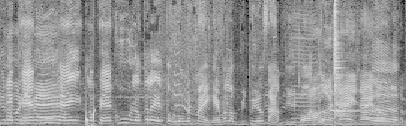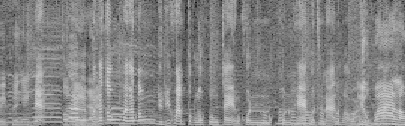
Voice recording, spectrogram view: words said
คือเราแพ้คู่ไง เราแพ้คู่เราก็เลยตกลงกันใหม่ไงว่าเราวิดพื้นกันสามทีพออ๋อจเอบ อใช่ใช่เอเราอ เราไปพื้นไงเนี่ยโอเอเคอได้มันก็ต้องมันก็ต้องอยู่ที่ความตกลงตรงใจของคนคนแพ้คนชนะหรือเปล่าวะ หรือว่าเรา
